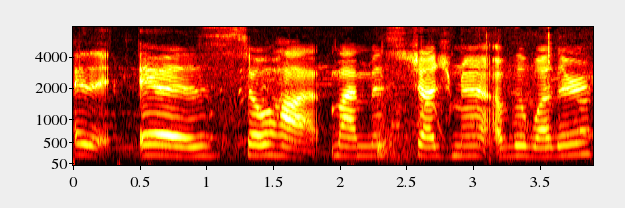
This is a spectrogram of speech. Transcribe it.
It is so hot. My misjudgment of the weather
